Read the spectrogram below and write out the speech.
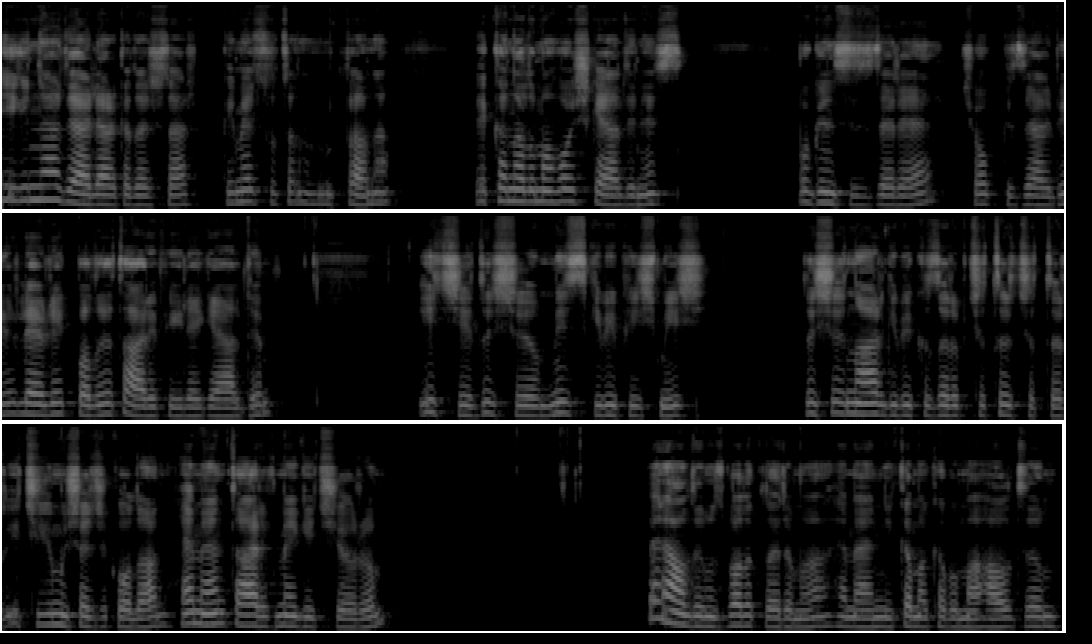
İyi günler değerli arkadaşlar. Kıymet Sultan'ın mutfağına ve kanalıma hoş geldiniz. Bugün sizlere çok güzel bir levrek balığı tarifiyle geldim. İçi dışı mis gibi pişmiş, dışı nar gibi kızarıp çıtır çıtır, içi yumuşacık olan hemen tarifime geçiyorum. Ben aldığımız balıklarımı hemen yıkama kabıma aldım.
